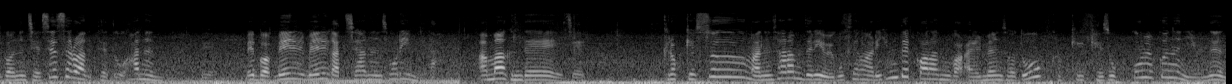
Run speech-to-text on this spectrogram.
이거는 제 스스로한테도 하는 네, 매번 매일 매일 같이 하는 소리입니다. 아마 근데 이제 그렇게 수많은 사람들이 외국 생활이 힘들 거라는 걸 알면서도 그렇게 계속 꿈을 꾸는 이유는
